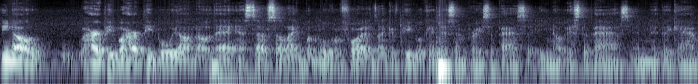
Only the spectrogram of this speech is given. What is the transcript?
you know, hurt people hurt people. We all know that and stuff. So like, but moving forward, it's like if people can just embrace the past, you know, it's the past, and if they can have,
